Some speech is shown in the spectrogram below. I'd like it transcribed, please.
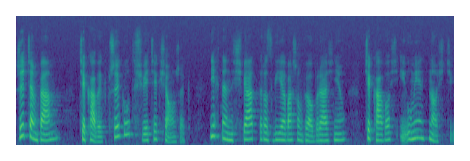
Życzę Wam ciekawych przygód w świecie książek. Niech ten świat rozwija Waszą wyobraźnię, ciekawość i umiejętności.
